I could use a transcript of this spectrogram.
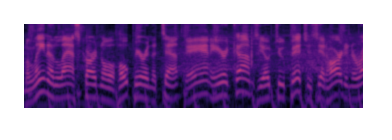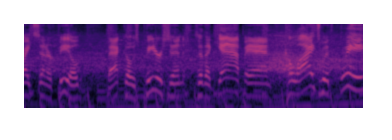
Molina, the last Cardinal hope here in the 10th. And here it comes. The 0 2 pitch is hit hard into right center field. Back goes Pederson to the gap and collides with Puig.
